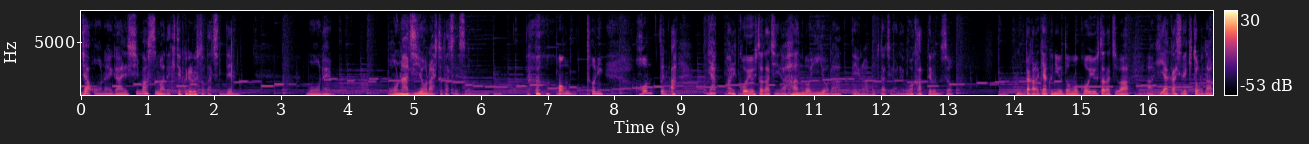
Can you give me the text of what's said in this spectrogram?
じゃあお願いしますまで来てくれる人たちって、もうね、同じような人たちですよ。本当に、本当に、あやっぱりこういう人たちが反応いいよなっていうのは僕たちがね、分かってるんですよ。だから逆に言うともうこういう人たちはあ冷やかしで来とるなっ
